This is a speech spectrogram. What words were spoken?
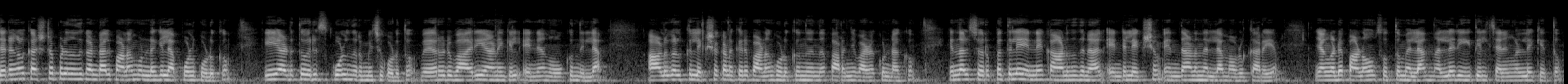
ജനങ്ങൾ കഷ്ടപ്പെടുന്നത് കണ്ടാൽ പണമുണ്ടെങ്കിൽ അപ്പോൾ കൊടുക്കും. ഈ അടുത്ത് ഒരു സ്കൂൾ നിർമ്മിച്ചു കൊടുത്തു. വേറൊരു ഭാര്യയാണെങ്കിൽ എന്നെ നോക്കുന്നില്ല. ആളുകൾക്ക് ലക്ഷക്കണക്കിന് പണം കൊടുക്കുന്നുവെന്ന് പറഞ്ഞ് വഴക്കുണ്ടാക്കും. എന്നാൽ ചെറുപ്പത്തിലെ എന്നെ കാണുന്നതിനാൽ എന്റെ ലക്ഷ്യം എന്താണെന്നെല്ലാം അവൾക്കറിയാം. ഞങ്ങളുടെ പണവും സ്വത്തുമെല്ലാം നല്ല രീതിയിൽ ജനങ്ങളിലേക്ക് എത്തും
